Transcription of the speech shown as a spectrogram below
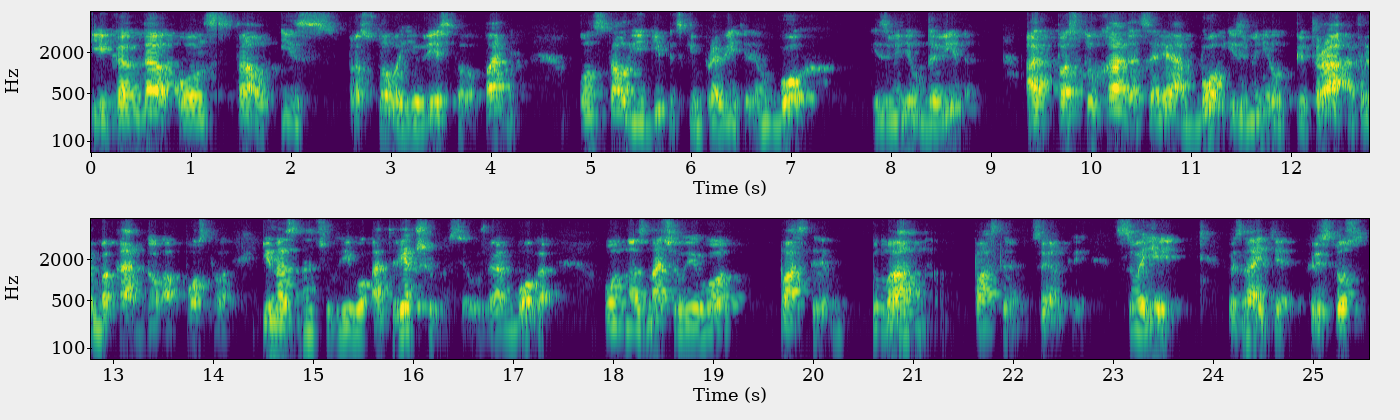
И когда он стал из простого еврейского парня, он стал египетским правителем. Бог изменил Давида. От пастуха до царя Бог изменил Петра от рыбака до апостола и назначил его, отрекшегося уже от Бога, он назначил его пастырем, главным пастырем церкви своей. Вы знаете, Христос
